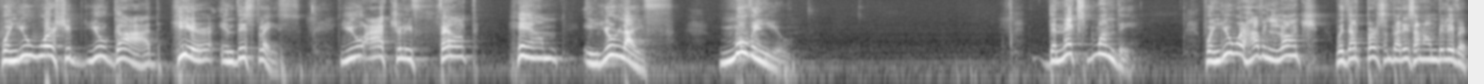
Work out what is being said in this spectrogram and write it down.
when you worshiped your god here in this place you actually felt him in your life moving you. The next Monday, when you were having lunch with that person that is an unbeliever,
